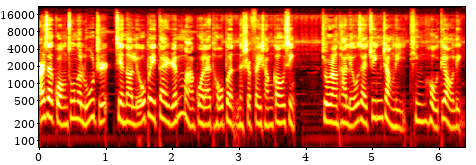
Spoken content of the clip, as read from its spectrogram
而在广宗的卢植见到刘备带人马过来投奔，那是非常高兴，就让他留在军帐里听候调令。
